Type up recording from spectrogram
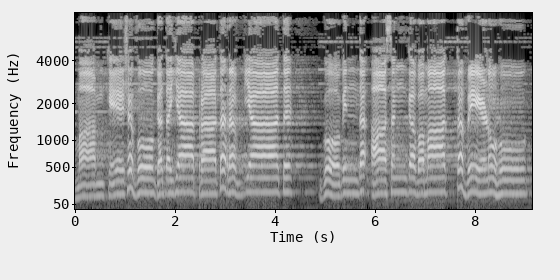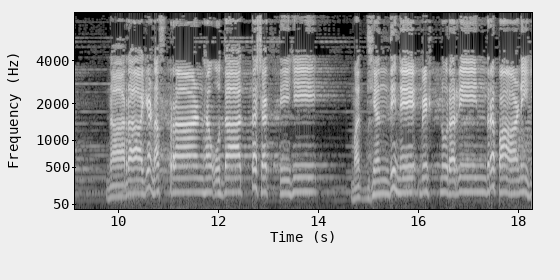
माम् केशवो गदया प्रातरव्यात्। गोविन्द आसङ्गवमात्तवेणुः नारायणः प्राह्ण उदात्तशक्तिः। मध्यन्दिने विष्णुररीन्द्रपाणिः।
